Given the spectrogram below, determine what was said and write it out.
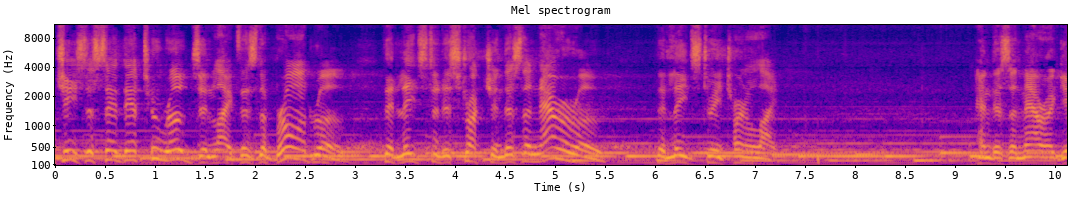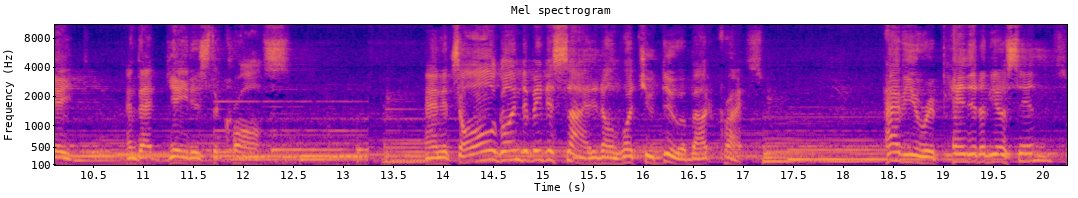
Jesus said there are two roads in life. There's the broad road that leads to destruction. There's the narrow road that leads to eternal life. And there's a narrow gate, and that gate is the cross. And it's all going to be decided on what you do about Christ. Have you repented of your sins?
